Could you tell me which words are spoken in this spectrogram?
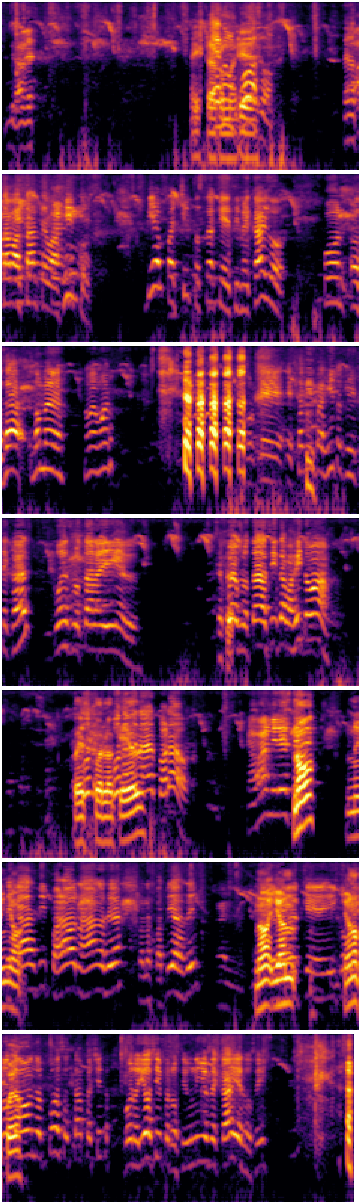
Mira, a ver. Ahí está Es un Romario. pozo. Pero está bastante bajito. Bien pachito, o sea que si me caigo, pon, o sea, no me, no me muero. Porque está bien bajito que si te caes, puedes flotar ahí en el... Se puede flotar así, está bajito, va. Pues por lo que yo... parado. Cabal, mire este. No, Te niño. quedas así parado nadando así, ¿eh? con las patillas así. No, yo, Pero n- es que- y como yo no Está puedo. hondo el pozo, está. Bueno, yo sí, pero si un niño se cae, eso sí.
